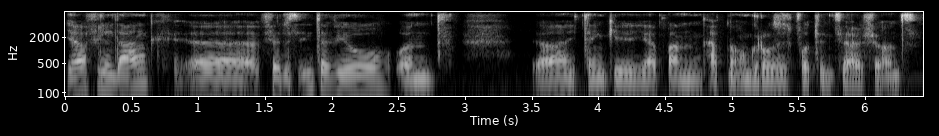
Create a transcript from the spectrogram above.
Ja, vielen Dank äh, für das Interview und ja, ich denke, Japan hat noch ein großes Potenzial für uns.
